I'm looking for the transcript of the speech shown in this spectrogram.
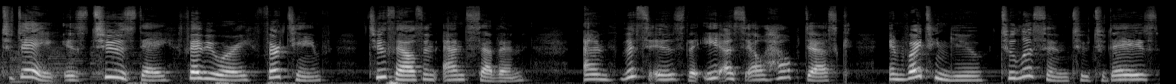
Today is Tuesday, February 13th, 2007, and this is the ESL Help Desk inviting you to listen to today's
